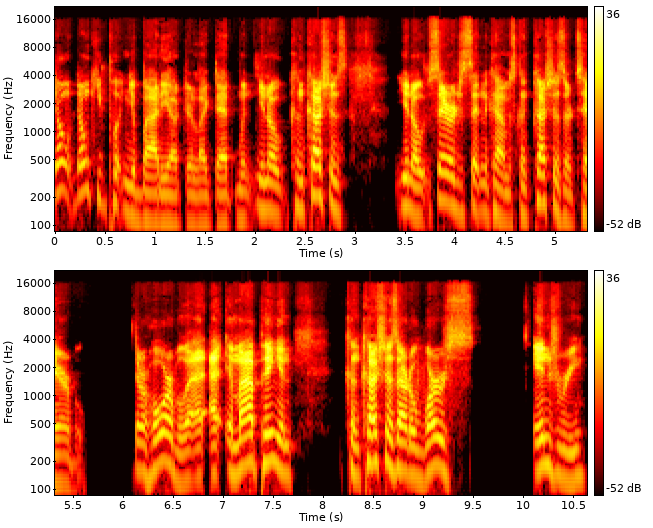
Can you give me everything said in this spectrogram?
don't don't keep putting your body out there like that. When you know concussions, you know, Sarah just said in the comments, concussions are terrible. They're horrible. I, I, in my opinion, concussions are the worst injury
